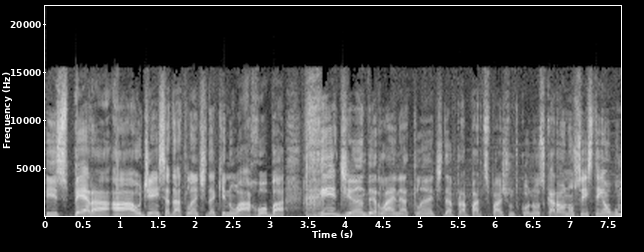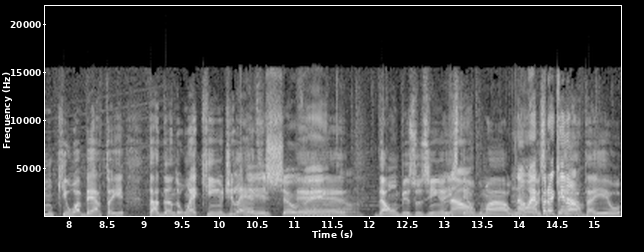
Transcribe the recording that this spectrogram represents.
espera a audiência da Atlântida aqui no arroba Rede Underline Atlântida para participar junto conosco. Carol, não sei se tem algum kill aberto aí, tá dando um equinho de leve. Deixa eu ver, então. Dá um bisuzinho aí se Não. tem alguma, alguma Não é coisa por aqui, não. aberta aí, o,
